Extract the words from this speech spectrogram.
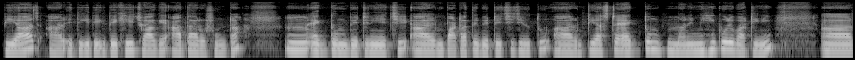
পেঁয়াজ আর এদিকে দেখ- দেখিয়েছো আগে আদা রসুনটা। একদম বেটে নিয়েছি। আর বাটাতে বেটেছি যেহেতু, আর পেঁয়াজটা একদম মানে মিহি করে বাটিনি। আর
